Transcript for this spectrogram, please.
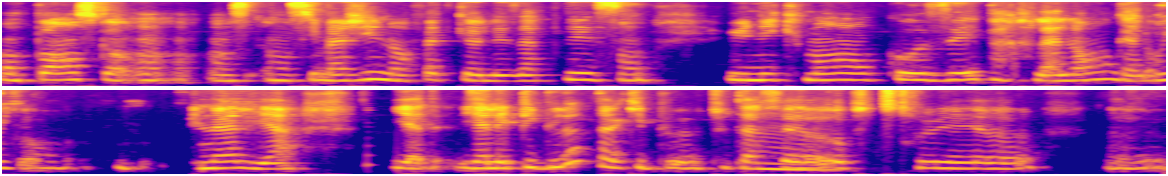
on pense qu'on s'imagine en fait que les apnées sont uniquement causées par la langue, alors qu'au final, il y a, il y a, l'épiglotte hein, qui peut tout à fait hmm. obstruer euh, euh,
